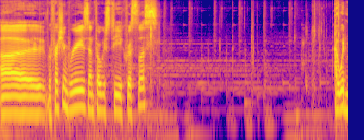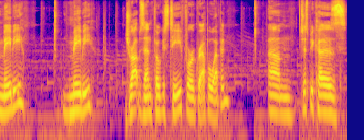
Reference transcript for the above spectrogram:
Uh, refreshing breeze and focus T chrysalis. I would maybe, maybe drop Zen Focus Tea for a grapple weapon. Um, just because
